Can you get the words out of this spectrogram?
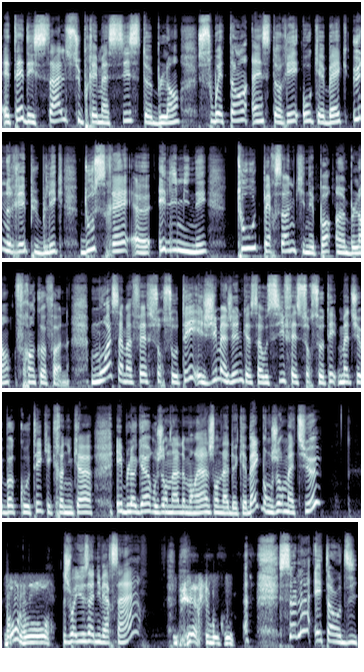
étaient des sales suprémacistes blancs souhaitant instaurer au Québec une république d'où serait euh, éliminé toute personne qui n'est pas un blanc francophone. Moi, ça m'a fait sursauter et j'imagine que ça aussi fait sursauter Mathieu Bock-Côté, qui est chroniqueur et blogueur au Journal de Montréal, Journal de Québec. Bonjour Mathieu. Bonjour. Joyeux anniversaire. Merci beaucoup. Cela étant dit,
